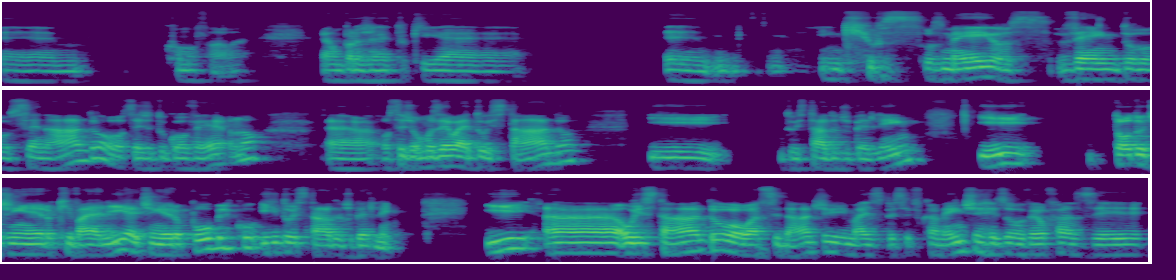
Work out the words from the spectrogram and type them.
é como fala? É um projeto que é, é em que os, os meios vêm do Senado, ou seja, do governo, uh, ou seja, o museu é do Estado e do Estado de Berlim e todo o dinheiro que vai ali é dinheiro público e do Estado de Berlim. E uh, o Estado, ou a cidade mais especificamente, resolveu fazer,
